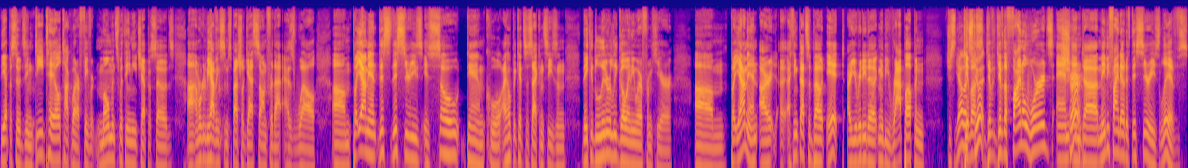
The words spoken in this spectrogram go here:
the episodes in detail, talk about our favorite moments within each episodes, uh, and we're going to be having some special guests on for that as well. Um, but yeah, man, this this series is so damn cool. I hope it gets a second season. They could literally go anywhere from here. Um, but yeah, man, our, I think that's about it. Are you ready to maybe wrap up and just Yeah, give let's us do it. give give the final words and Sure. and uh, maybe find out if this series lives?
